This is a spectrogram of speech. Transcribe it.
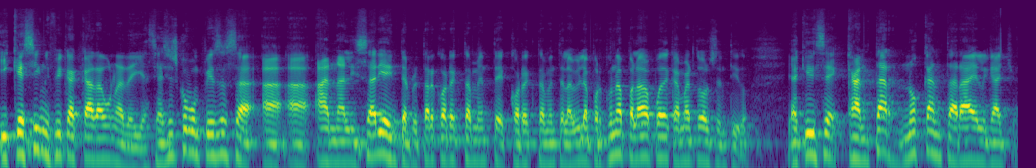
y qué significa cada una de ellas. Y así es como empiezas a, a- a analizar y a interpretar correctamente, correctamente la Biblia, porque una palabra puede cambiar todo el sentido. Y aquí dice cantar, no cantará el gallo.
